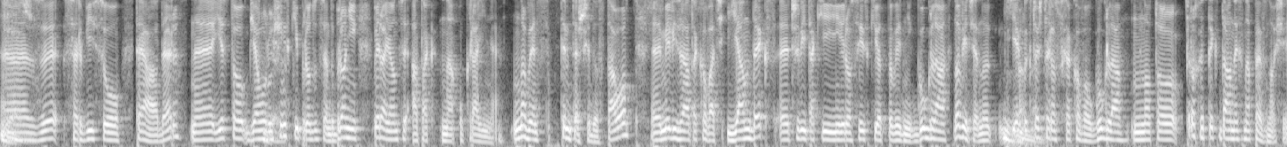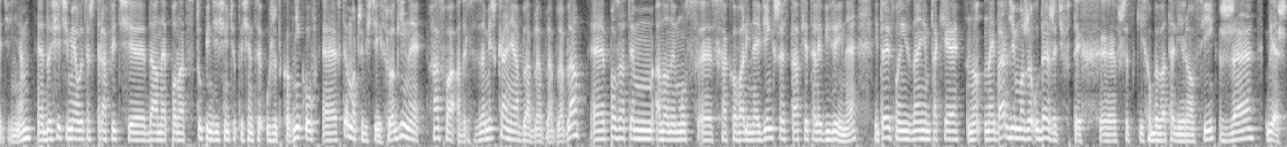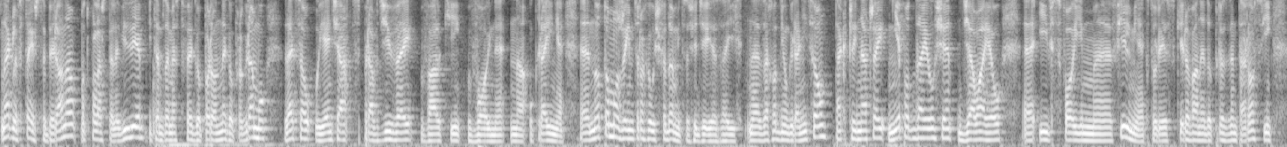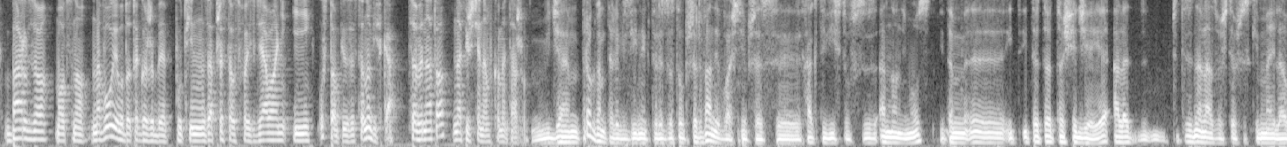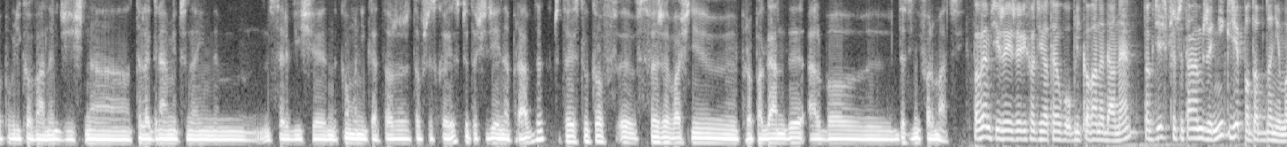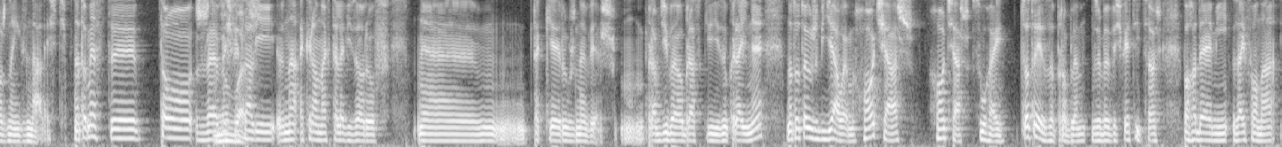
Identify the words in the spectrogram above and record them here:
z serwisu Teader. Jest to białorusiński producent broni wspierający atak na Ukrainę. No więc tym też się dostało. Mieli zaatakować Yandex, czyli taki rosyjski odpowiednik Google'a. No wiecie, no jakby ktoś teraz zhakował Google'a, no to trochę tych danych na pewno siedzi, nie? Do sieci miały też trafić e, dane ponad 150 tysięcy użytkowników, e, w tym oczywiście ich loginy, hasła, adresy zamieszkania, bla bla bla bla bla. E, Poza tym Anonymous zhakowali największe stacje telewizyjne i to jest moim zdaniem takie, no najbardziej może uderzyć w tych wszystkich obywateli Rosji, że wiesz, nagle wstajesz sobie rano, odpalasz telewizję i tam zamiast twojego porannego programu lecą ujęcia z prawdziwej walki, wojny na Ukrainie. No to może im trochę uświadomić, co się dzieje za ich e, zachodnią granicą. Tak czy inaczej, nie poddają się, działają e, i w swoim e, filmie, który jest skierowany do prezydenta Rosji, bardzo mocno nawołują do tego, żeby Putin zaprzestał swoich działań i ustąpił ze stanowiska. Co wy na to? Napiszcie nam w komentarzu. Widziałem program telewizyjny, który został przerwany właśnie przez y, aktywistów z Anonymous i tam y, i, to, to, to się dzieje, ale czy ty znalazłeś te wszystkie maile opublikowane gdzieś na Telegramie czy na innym serwisie, komunikatorze, że to wszystko jest? Czy to się dzieje naprawdę? Czy to jest tylko w, w sferze właśnie y, propagandy albo y, dezinformacji? Powiem ci, że jeżeli chodzi o te opublikowane dane, to gdzieś przeczytałem, że nigdzie podobno nie można ich znaleźć. Natomiast y, to, że No wyświetlali na ekranach telewizorów e, takie różne, wiesz, prawdziwe obrazki z Ukrainy, no to to już widziałem. Chociaż, chociaż, słuchaj, co to jest za problem, żeby wyświetlić coś po HDMI z iPhone'a,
